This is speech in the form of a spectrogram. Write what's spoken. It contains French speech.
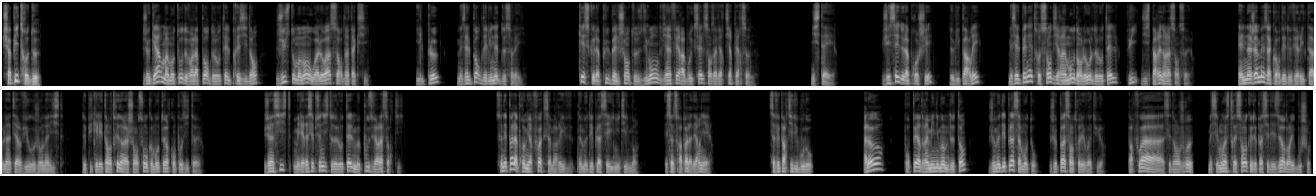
Chapitre 2 Je gare ma moto devant la porte de l'hôtel Président, juste au moment où Aloha sort d'un taxi. Il pleut, mais elle porte des lunettes de soleil. Qu'est-ce que la plus belle chanteuse du monde vient faire à Bruxelles sans avertir personne? Mystère. J'essaye de l'approcher, de lui parler, mais elle pénètre sans dire un mot dans le hall de l'hôtel, puis disparaît dans l'ascenseur. Elle n'a jamais accordé de véritable interview aux journalistes, depuis qu'elle est entrée dans la chanson comme auteur-compositeur. J'insiste, mais les réceptionnistes de l'hôtel me poussent vers la sortie. Ce n'est pas la première fois que ça m'arrive de me déplacer inutilement, et ce ne sera pas la dernière. Ça fait partie du boulot. Alors, pour perdre un minimum de temps, je me déplace à moto, je passe entre les voitures. Parfois, c'est dangereux, mais c'est moins stressant que de passer des heures dans les bouchons.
